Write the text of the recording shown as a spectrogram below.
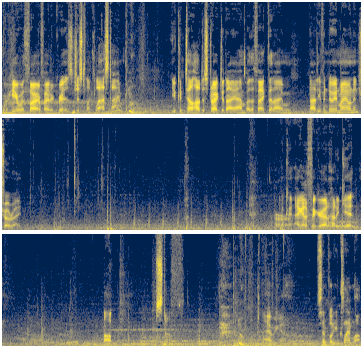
We're here with Firefighter Grizz, just like last time. You can tell how distracted I am by the fact that I'm not even doing my own intro right. Okay, I gotta figure out how to get up stuff. There we go. Simple, you climb up.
